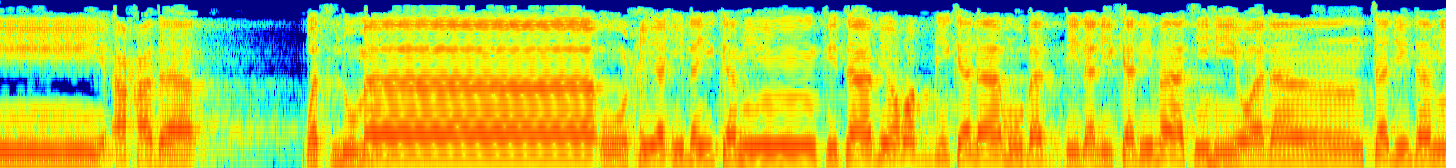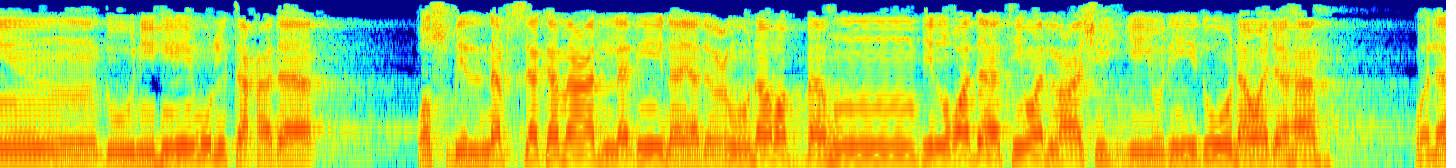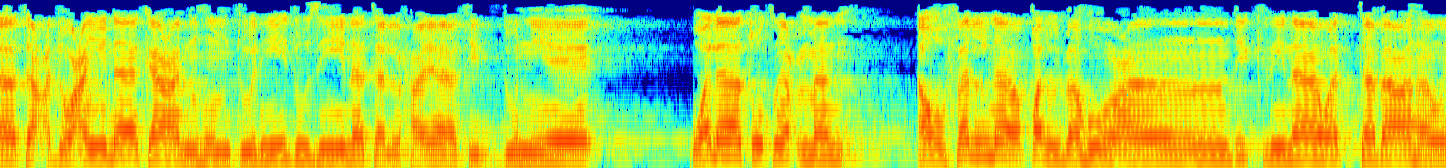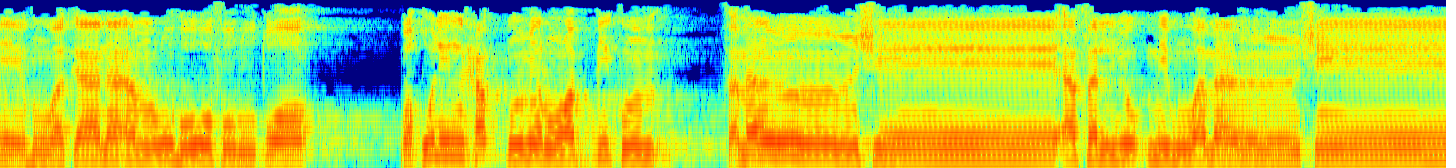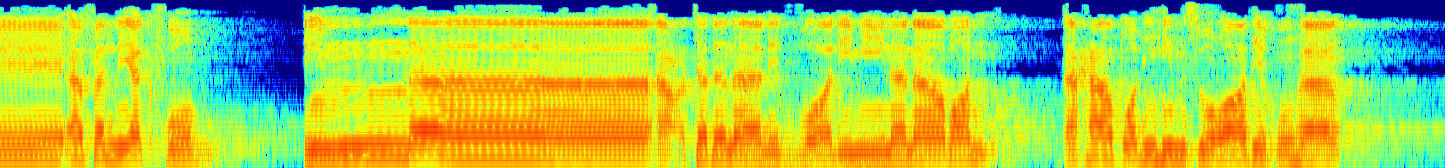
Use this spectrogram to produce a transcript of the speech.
أحدا واتل ما أوحي إليك من كتاب ربك لا مبدل لكلماته ولن تجد من دونه ملتحدا واصبر نفسك مع الذين يدعون ربهم بالغداة والعشي يريدون وجهه ولا تعد عيناك عنهم تريد زينة الحياة الدنيا ولا تطع من أغفلنا قلبه عن ذكرنا واتبع هويه وكان أمره فرطا وقل الحق من ربكم فمن شاء فليؤمن ومن شاء فليكفر إنا اعتدنا للظالمين نارا أحاط بهم سرادقها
